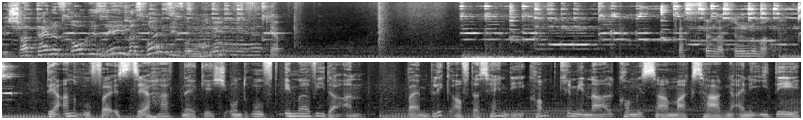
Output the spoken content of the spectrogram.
Ich habe keine Frau gesehen. Was wollen Sie von mir? Ja. Was ist denn das für eine Nummer? Der Anrufer ist sehr hartnäckig und ruft immer wieder an. Beim Blick auf das Handy kommt Kriminalkommissar Max Hagen eine Idee,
